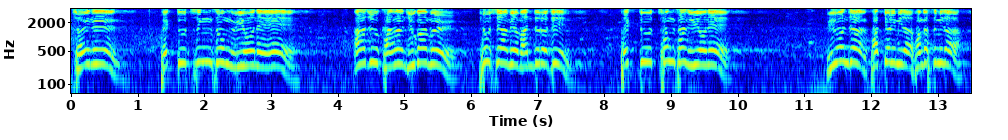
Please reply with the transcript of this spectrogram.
저희는 백두칭송위원회에 아주 강한 유감을 표시하며 만들어진 백두청산위원회 위원장 박결입니다. 반갑습니다.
